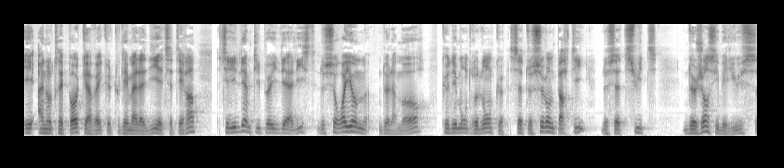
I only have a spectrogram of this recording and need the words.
et à notre époque avec toutes les maladies, etc. C'est l'idée un petit peu idéaliste de ce royaume de la mort que démontre donc cette seconde partie de cette suite de Jean Sibelius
